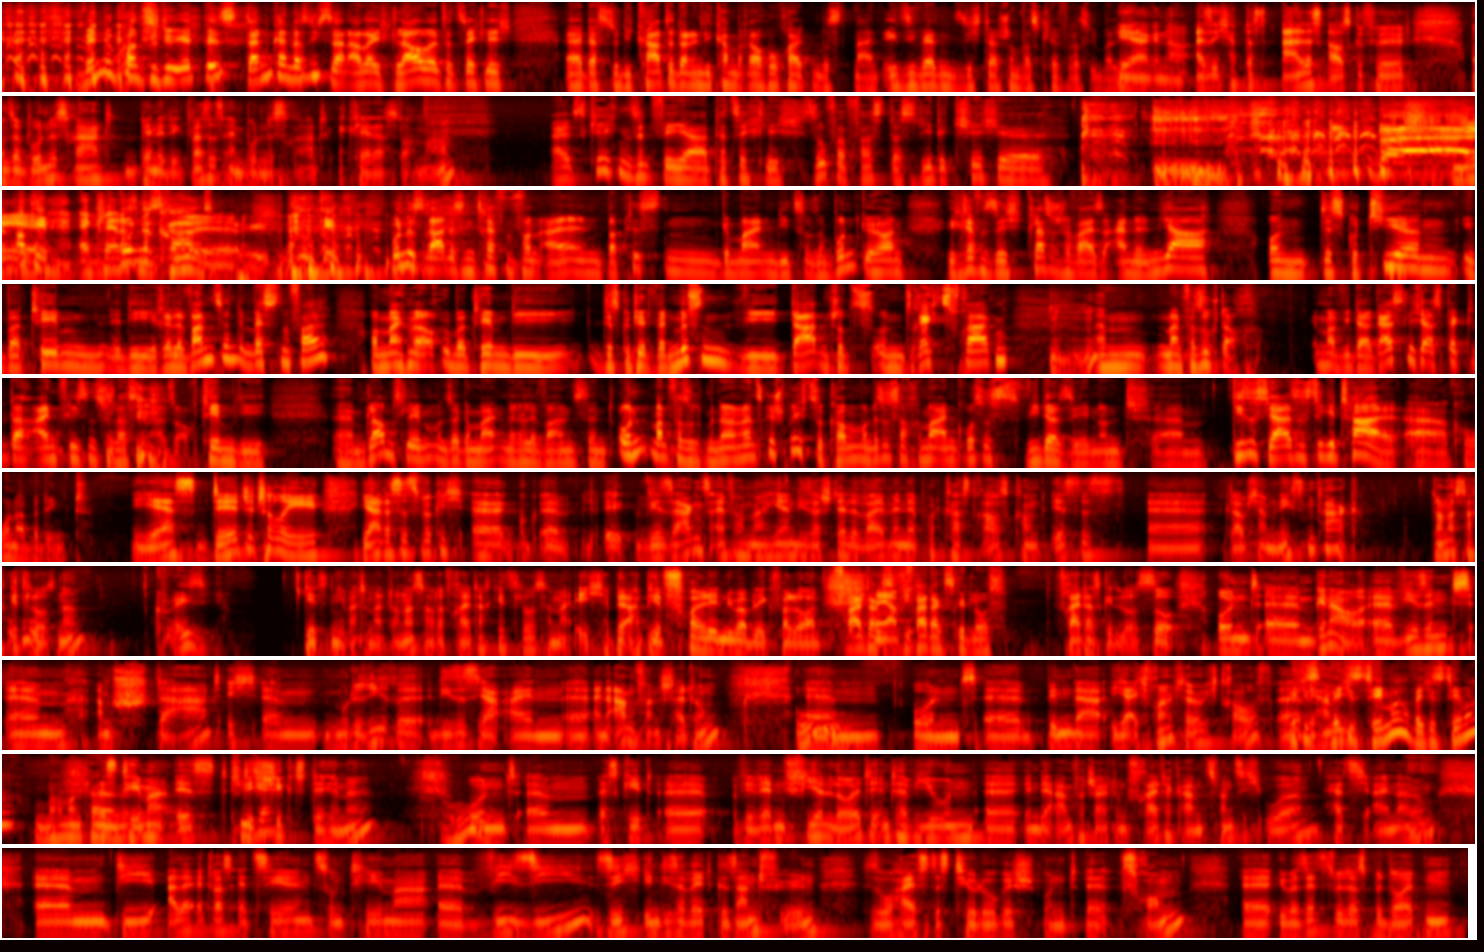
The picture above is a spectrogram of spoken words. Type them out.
Wenn du konstituiert bist, dann kann das nicht sein. Aber ich glaube tatsächlich, äh, dass du die Karte dann in die Kamera hochhalten musst. Nein, sie werden sich da schon was Cleveres überlegen. Ja, genau. Also ich habe das alles ausgefüllt. Unser Bundesrat, Benedikt, was ist ein Bundesrat? Erklär das doch mal. Als Kirchen sind wir ja tatsächlich so verfasst, dass jede Kirche. Nee, okay, erklär das mal Bundesrat. cool. Okay. Bundesrat ist ein Treffen von allen Baptistengemeinden, die zu unserem Bund gehören. Die treffen sich klassischerweise einmal im Jahr und diskutieren über Themen, die relevant sind im besten Fall und manchmal auch über Themen, die diskutiert werden müssen, wie Datenschutz und Rechtsfragen. Ähm, man versucht auch immer wieder geistliche Aspekte da einfließen zu lassen, also auch Themen, die äh, im Glaubensleben unserer Gemeinden relevant sind. Und man versucht miteinander ins Gespräch zu kommen und es ist auch immer ein großes Wiedersehen. Und ähm, dieses Jahr ist es digital, äh, Corona-bedingt. Yes, digitally. Ja, das ist wirklich, äh, äh, wir sagen es einfach mal hier an dieser Stelle, weil wenn der Podcast rauskommt, ist es, äh, glaube ich, am nächsten Tag. Donnerstag geht's los, ne? Crazy. Geht's nie, warte mal, Donnerstag oder Freitag geht's los? Ich habe hab hier voll den Überblick verloren. Freitags, Naja, Freitags geht los. Freitags geht los. So. Und ähm, genau, äh, wir sind ähm, am Start. Ich ähm, moderiere dieses Jahr ein, äh, eine Abendveranstaltung. Ähm, und äh, bin da, ja, ich freue mich da wirklich drauf. Äh, welches, welches Thema? Welches Thema? Machen wir ein das Thema ist Teaser? Dich schickt der Himmel. Oh. Und ähm, es geht, äh, wir werden vier Leute interviewen äh, in der Abendveranstaltung Freitagabend 20 Uhr, herzliche Einladung, mhm. ähm, die alle etwas erzählen zum Thema, äh, wie sie sich in dieser Welt gesandt fühlen. So heißt es theologisch und äh, fromm. Äh, übersetzt würde das bedeuten,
